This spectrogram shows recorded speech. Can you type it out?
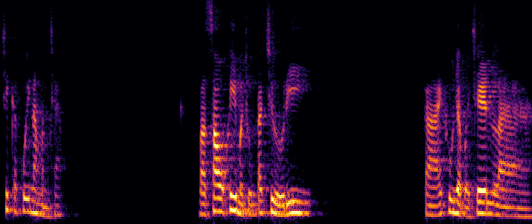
trích các quỹ 5% và sau khi mà chúng ta trừ đi cái thu nhập ở trên là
